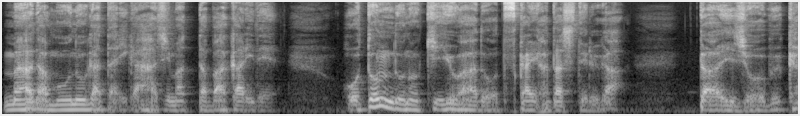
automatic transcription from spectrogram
まだ物語が始まったばかりで、ほとんどのキーワードを使い果たしてるが、大丈夫か。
